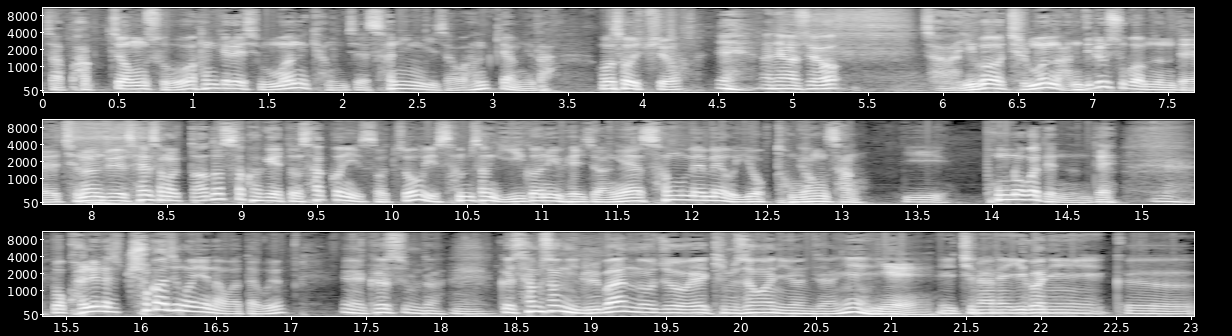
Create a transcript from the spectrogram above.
자, 곽정수 한겨레 신문 경제 선임 기자와 함께합니다. 어서 오십시오. 예, 안녕하세요. 자, 이거 질문 안 드릴 수가 없는데 지난주에 세상을 떠들썩하게 했던 사건이 있었죠. 이 삼성 이건희 회장의 성매매 의혹 동영상 이 폭로가 됐는데 뭐 관련해서 추가 증언이 나왔다고요? 예, 그렇습니다. 그 삼성 일반 노조의 김성환 위원장이 예. 이 지난해 이건희 그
